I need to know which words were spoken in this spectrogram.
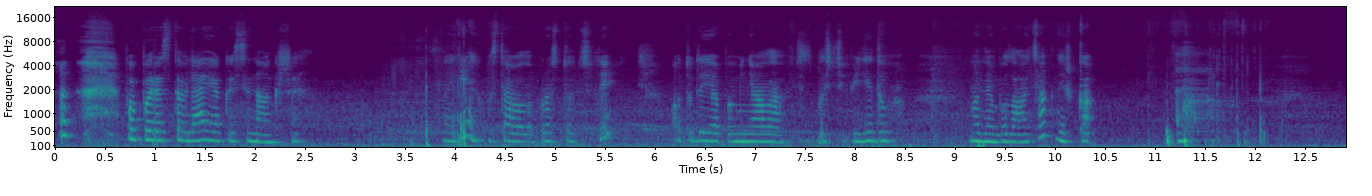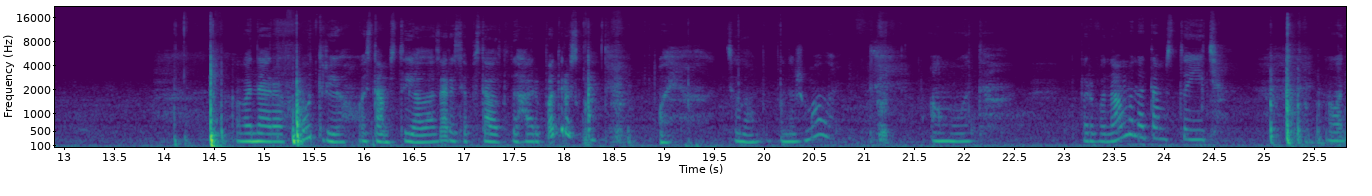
попереставляю якось інакше. Я їх поставила просто от сюди. От туди я поміняла, ближче підійду. У мене була оця книжка. Венера в хутрі, ось там стояла. Зараз я поставила туди Гаррі Поттерську. Ой, цю лампу понажимала. А от. Тепер вона в мене там стоїть. От.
